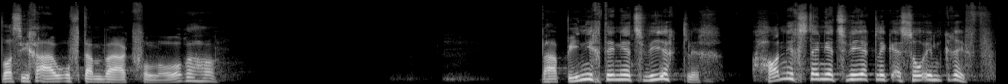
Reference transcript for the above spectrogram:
was ich auch auf dem Weg verloren habe. Wer bin ich denn jetzt wirklich? Habe ich es denn jetzt wirklich so im Griff?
